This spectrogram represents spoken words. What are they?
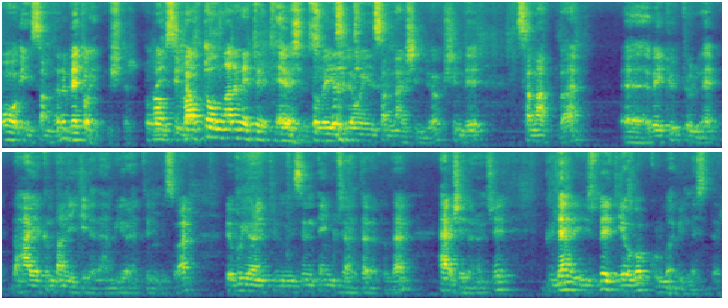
o insanları veto etmiştir. Dolayısıyla Halkta onları veto Evet, edeceksiniz. dolayısıyla o insanlar şimdi yok. Şimdi sanatla e, ve kültürle daha yakından ilgilenen bir yönetimimiz var. Ve bu yönetimimizin en güzel tarafı da her şeyden önce güler yüzle diyalog kurulabilmesidir.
